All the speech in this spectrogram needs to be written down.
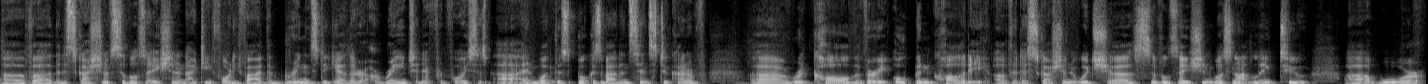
of uh, the discussion of civilization in 1945 that brings together a range of different voices. Uh, and what this book is about, in a sense, to kind of uh, recall the very open quality of the discussion in which uh, civilization was not linked to uh, war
